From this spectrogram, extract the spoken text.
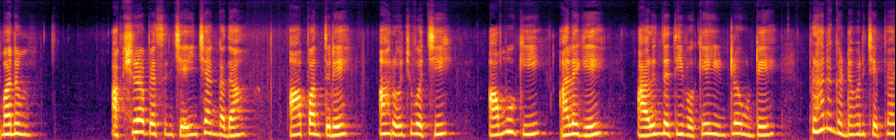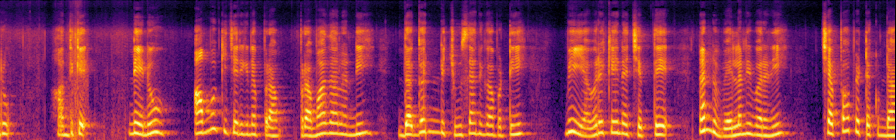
మనం అక్షరాభ్యాసం చేయించాం కదా ఆ పంతులే ఆ రోజు వచ్చి అమ్ముకి అలాగే అరుంధతి ఒకే ఇంట్లో ఉంటే ప్రాణగడ్డమని చెప్పారు. అందుకే నేను అమ్ముకి జరిగిన ప్ర ప్రమాదాలన్నీ దగ్గర నుండి చూశాను కాబట్టి మీ ఎవరికైనా చెప్తే నన్ను వెళ్ళనివ్వరని చెప్పా పెట్టకుండా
